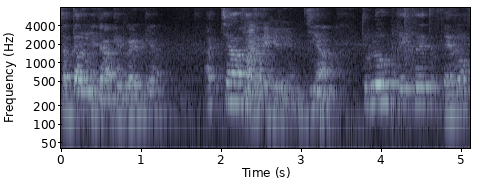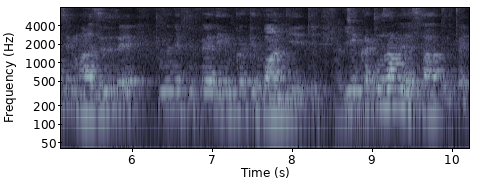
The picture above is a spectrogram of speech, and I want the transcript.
صدر میں جا کے بیٹھ گیا۔ اچھا ماننے کے لیے۔ جی ہاں۔ تو لوگ دیکھ رہے تو پیروں سے معذور ہے تو میں نے پھر پیر یوں کر کے باندھ دیے تھے۔ یہ کٹورا میرے ساتھ ہوتا ہے۔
